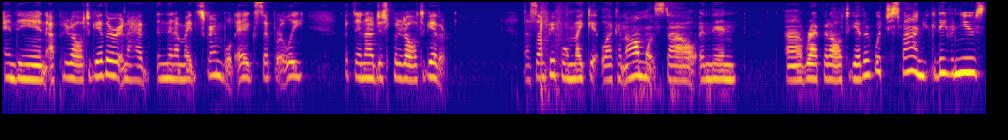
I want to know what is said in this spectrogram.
And then I put it all together, and I had, and then I made scrambled eggs separately but then I just put it all together. Now, some people make it like an omelet style and then uh, wrap it all together, which is fine. You could even use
